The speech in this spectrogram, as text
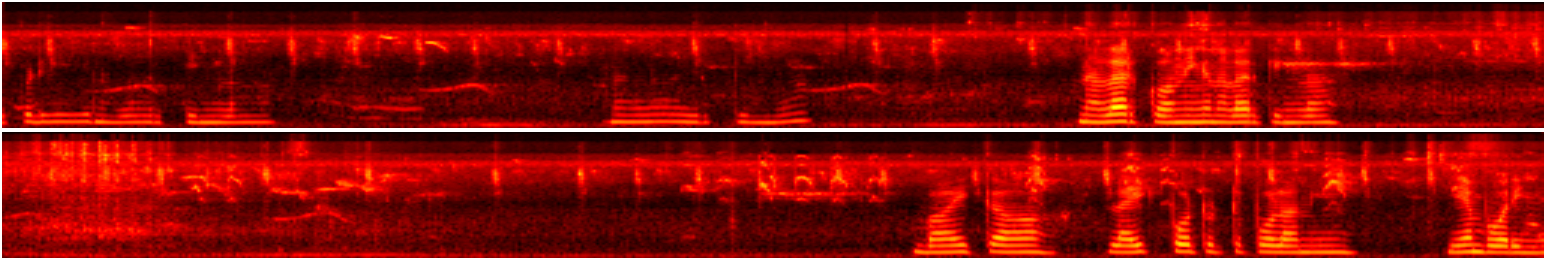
எப்படி? நல்லா இருக்கீங்களா? நல்லா இருக்கீங்களா? நல்லா இருக்கோம். நீங்கள் நல்லா இருக்கீங்களா? பாய்க்கா லைக் போட்டுட்டு போகலாமே ஏன் போகிறீங்க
